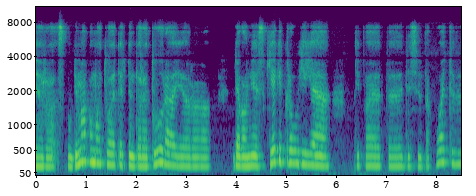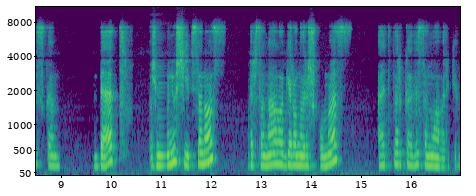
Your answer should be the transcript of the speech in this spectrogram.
ir spaudimą pamatuoti, ir temperatūrą, ir degonės kiekį kraujyje, taip pat dezinfekuoti viską. Bet žmonių šypsenos personalo geranoriškumas atperka visą nuovargį.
